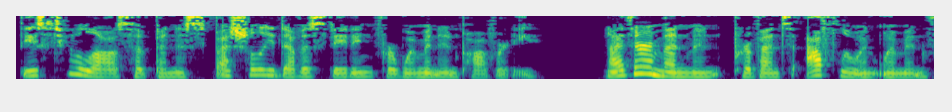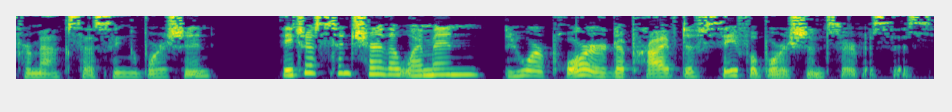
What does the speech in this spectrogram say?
these two laws have been especially devastating for women in poverty. Neither amendment prevents affluent women from accessing abortion. They just ensure that women who are poor are deprived of safe abortion services.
